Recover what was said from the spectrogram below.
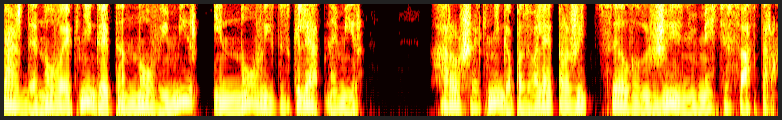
Каждая новая книга — это новый мир и новый взгляд на мир. Хорошая книга позволяет прожить целую жизнь вместе с автором.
